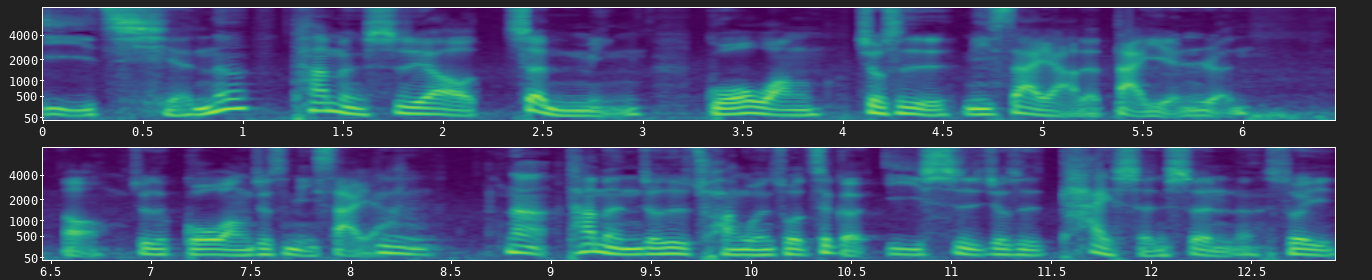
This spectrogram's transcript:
以前呢，他们是要证明国王就是弥赛亚的代言人哦，就是国王就是弥赛亚。嗯那他们就是传闻说，这个仪式就是太神圣了，所以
